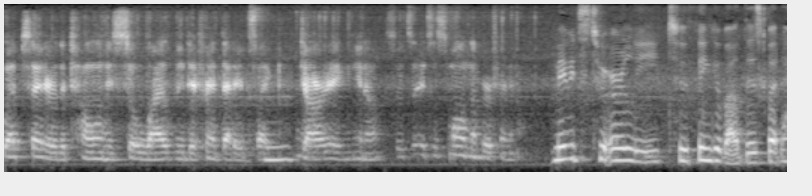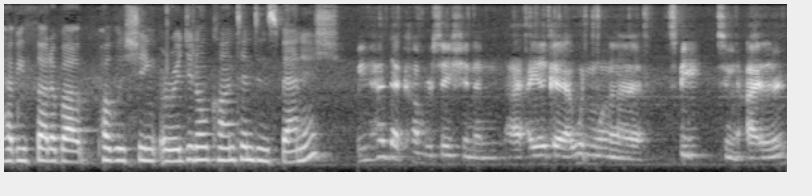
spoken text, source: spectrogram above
website or the tone is so wildly different that it's like mm-hmm. jarring. You know, so it's it's a small number for now. Maybe it's too early to think about this, but have you thought about publishing original content in Spanish? We've had that conversation, and I I, I wouldn't want to speak soon either.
